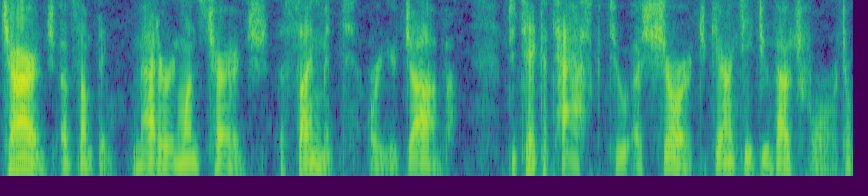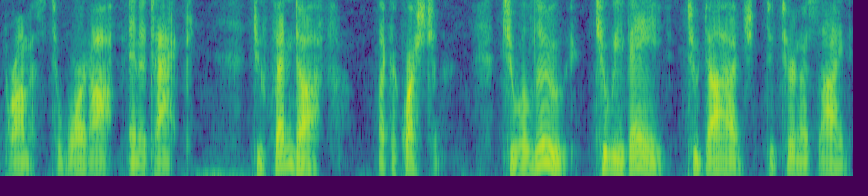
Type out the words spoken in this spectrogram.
charge of something, matter in one's charge, assignment, or your job. To take a task, to assure, to guarantee, to vouch for, to promise, to ward off an attack. To fend off, like a question. To elude, to evade, to dodge, to turn aside,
